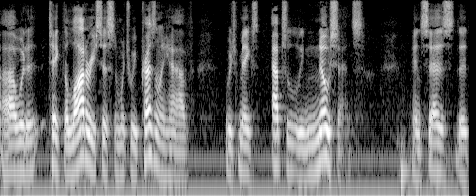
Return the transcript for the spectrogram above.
uh, would take the lottery system, which we presently have, which makes absolutely no sense, and says that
